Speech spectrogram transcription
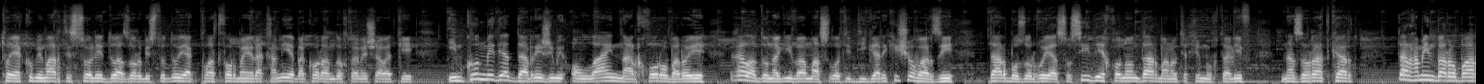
то 1 марти соли 2022 як платформаи рақамие ба кор андохта мешавад ки имкон медиҳад дар режими онлайн нархҳоро барои ғалладонагӣ ва маҳсулоти дигари кишоварзӣ дар бозорҳои асосии деҳқонон дар манотиқи мухталиф назорат кард дар ҳамин баробар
